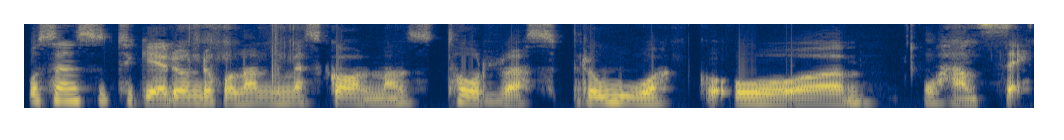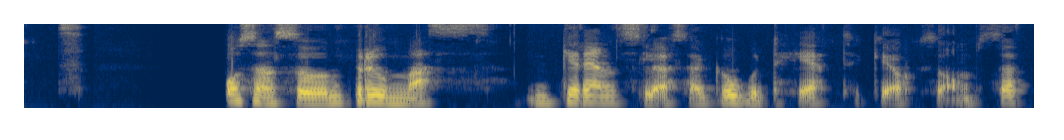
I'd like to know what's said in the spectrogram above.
Och sen så tycker jag det är underhållande med Skalmans torra språk och, och hans sätt. Och sen så Brummas gränslösa godhet tycker jag också om. Så att,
